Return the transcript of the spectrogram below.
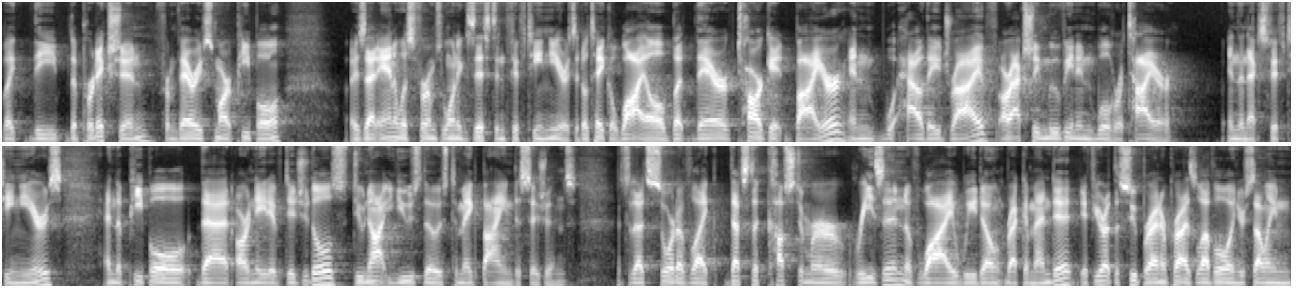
like the the prediction from very smart people is that analyst firms won't exist in 15 years. It'll take a while, but their target buyer and w- how they drive are actually moving and will retire in the next 15 years. And the people that are native digitals do not use those to make buying decisions. And so that's sort of like that's the customer reason of why we don't recommend it. If you're at the super enterprise level and you're selling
